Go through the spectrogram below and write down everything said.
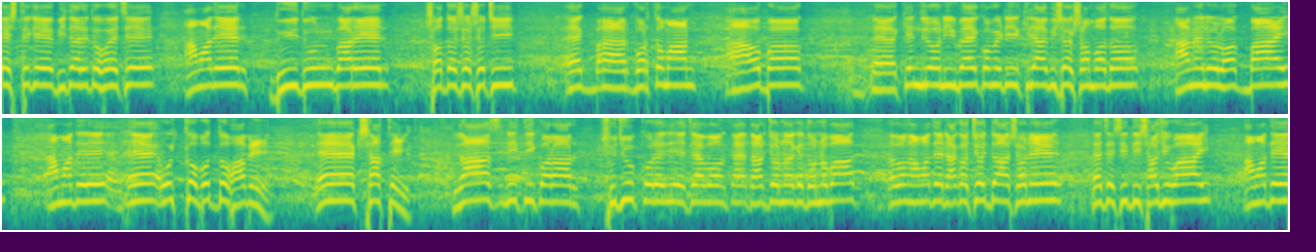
দেশ থেকে বিতাড়িত হয়েছে। আমাদের দুই দুইবারের সদস্য সচিব একবার বর্তমান আহ্বায়ক আহ, কেন্দ্রীয় নির্বাহী কমিটির ক্রীড়া বিষয়ক সম্পাদক আমিরুল হক ভাই আমাদের ঐক্যবদ্ধভাবে একসাথে রাজনীতি করার সুযোগ করে দিয়েছে এবং তার জন্য তাকে ধন্যবাদ। এবং আমাদের ঢাকা চৌদ্দ আসনের এসে সিদ্ধি সাজু ভাই আমাদের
